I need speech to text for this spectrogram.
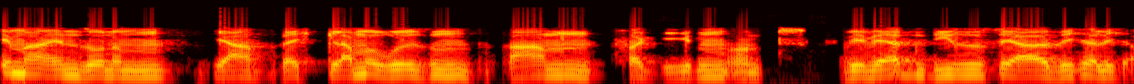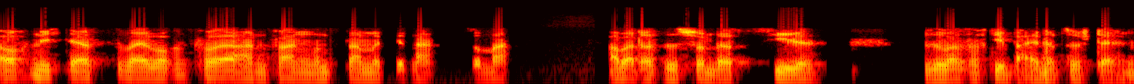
immer in so einem ja recht glamourösen Rahmen vergeben und wir werden dieses Jahr sicherlich auch nicht erst zwei Wochen vorher anfangen, uns damit Gedanken zu machen. Aber das ist schon das Ziel, sowas auf die Beine zu stellen.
